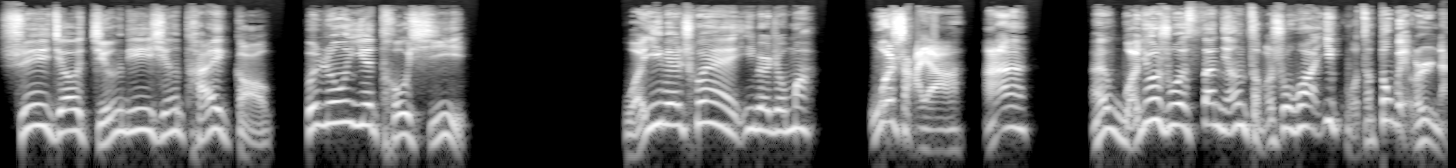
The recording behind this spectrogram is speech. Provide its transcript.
睡觉警惕性太高，不容易偷袭。我一边踹一边就骂：“我傻呀？啊？哎，我就说三娘怎么说话一股子东北味呢？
